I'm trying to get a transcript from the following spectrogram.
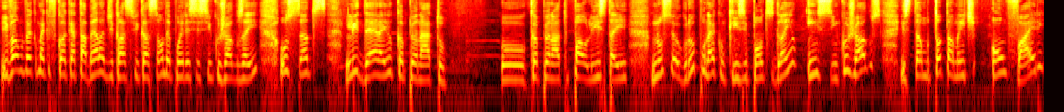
E vamos ver como é que ficou aqui a tabela de classificação depois desses cinco jogos aí. O Santos lidera aí o campeonato o Campeonato Paulista aí no seu grupo, né, com 15 pontos ganho em 5 jogos. Estamos totalmente on fire.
